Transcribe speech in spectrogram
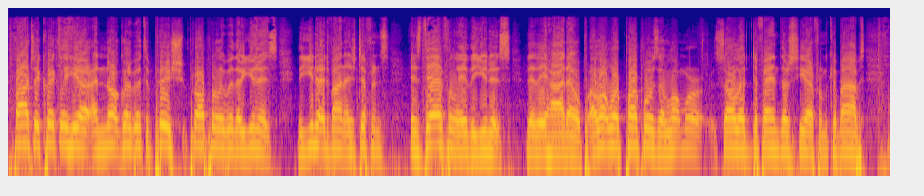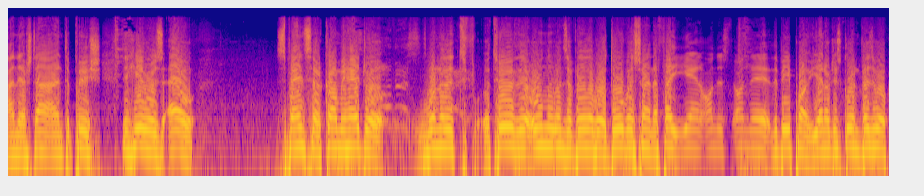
far too quickly here and not going to be able to push properly with their units. The unit advantage difference is definitely the units that they had out. A lot more purples, a lot more solid defenders here from Kebabs and they're starting to push the heroes out. Spencer, call me Hedro one of the two of the only ones available. Doba's trying to fight Yen on this on the the B point. Yen will just go invisible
